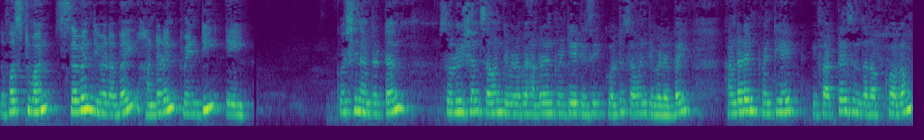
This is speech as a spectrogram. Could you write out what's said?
The first one 7 divided by 128. Question have written. Solution 7 divided by 128 is equal to 7 divided by 128. You factorize in the rough column.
